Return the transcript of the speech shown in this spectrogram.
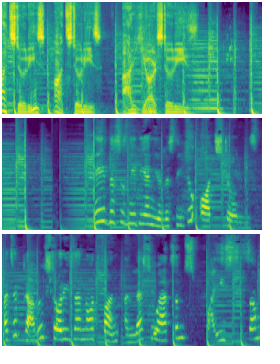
Aud Stories, Aud Stories are your stories. Hey, this is Niti, and you're listening to Aud Stories. Acha, travel stories are not fun unless you add some spice, some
